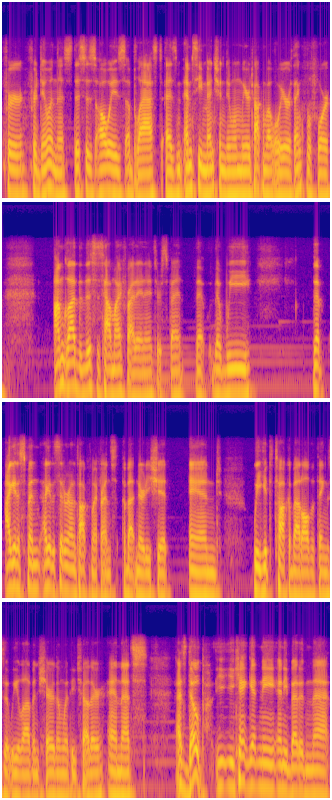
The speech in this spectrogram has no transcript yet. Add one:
for for doing this. This is always a blast. As MC mentioned, and when we were talking about what we were thankful for, I'm glad that this is how my Friday nights are spent. That that we that I get to spend I get to sit around and talk with my friends about nerdy shit and we get to talk about all the things that we love and share them with each other, and that's that's dope. You, you can't get any any better than that.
